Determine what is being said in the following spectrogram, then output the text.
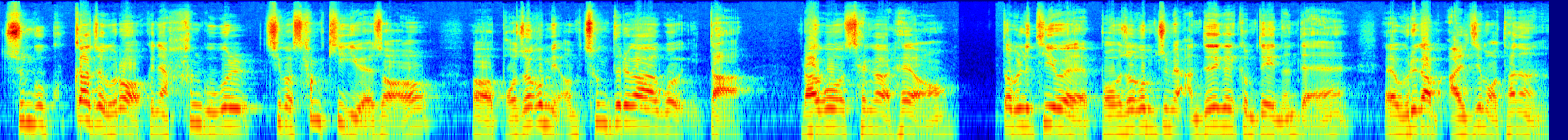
중국 국가적으로 그냥 한국을 집어 삼키기 위해서 어, 보조금이 엄청 들어가고 있다라고 생각을 해요. WTO에 보조금 주면 안 되게끔 돼 있는데 에, 우리가 알지 못하는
